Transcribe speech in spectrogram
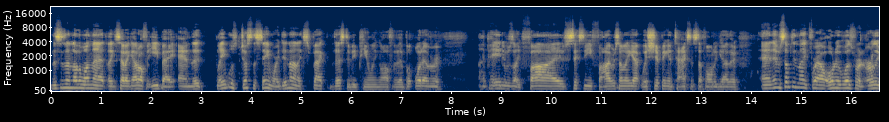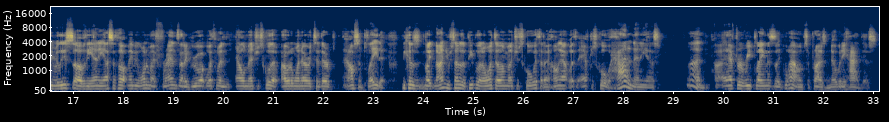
This is another one that, like I said, I got off of eBay, and the label's just the same, where I did not expect this to be peeling off of it, but whatever. I paid, it was like five sixty five or something like that, with shipping and tax and stuff all together. And it was something like for how old it was for an early release of the NES. I thought maybe one of my friends that I grew up with when elementary school that I would have went over to their house and played it because like ninety percent of the people that I went to elementary school with that I hung out with after school had an NES. And after replaying this, like, wow, I'm surprised nobody had this.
